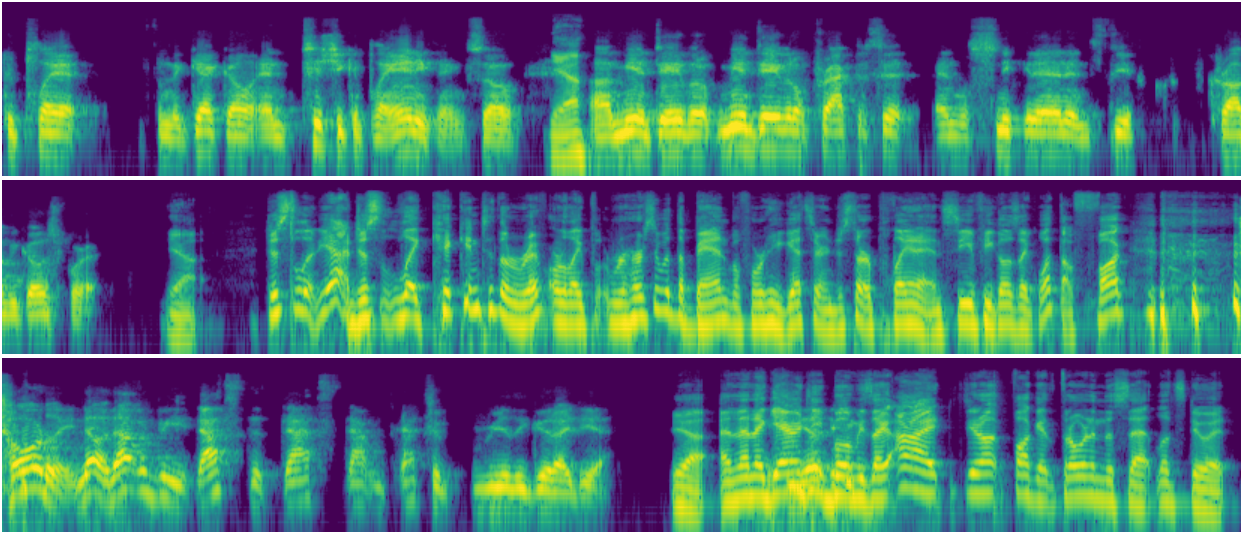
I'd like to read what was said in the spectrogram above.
could play it from the get go, and Tichy can play anything. So yeah, uh, me and David, me and David will practice it, and we'll sneak it in and see if Corabi goes for it. Yeah, just yeah, just like kick into the riff or like rehearse it with the band before he gets there and just start playing it and see if he goes like, "What the fuck?" totally. No, that would be that's the that's that that's a really good idea. Yeah, and then I guarantee, boom, he's like, "All right, you know, what, fuck it, throw it in the set, let's do it."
